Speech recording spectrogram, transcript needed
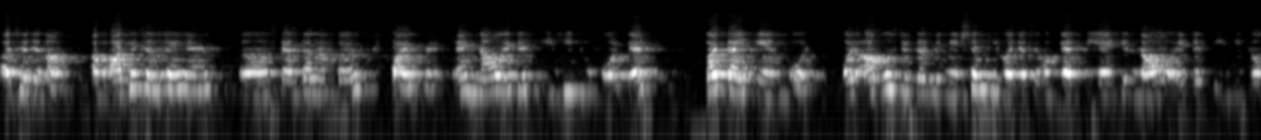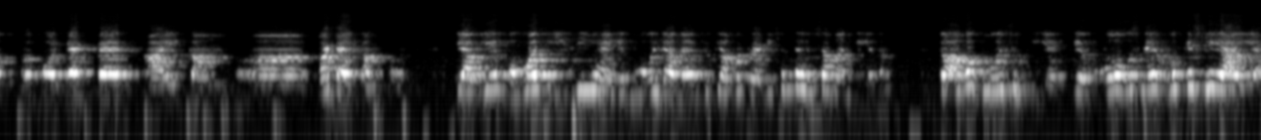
अच्छा जनाब, अब आगे चलते हैं। स्टैंडा नंबर फाइव में and now it is easy to forget but I came for और अब उस डिटर्मिनेशन की वजह से वो कहती है कि now it is easy to forget where I come what I come for कि अब ये बहुत इजी है, ये भूल जाना है, क्योंकि अब वो ट्रेडिशन का हिस्सा बन गई है ना। तो अब वो भूल चुकी है कि वो उसने, वो किस लिए आई है?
